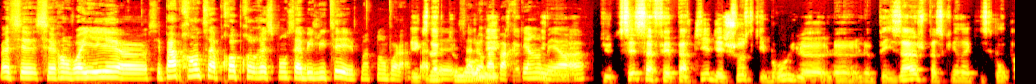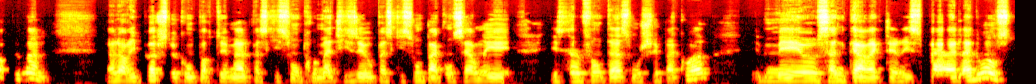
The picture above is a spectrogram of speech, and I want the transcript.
Bah, c'est renvoyer, heu, c'est pas prendre sa propre responsabilité. Maintenant voilà, ça leur appartient, mais, mais heu, tu sais, ça fait partie des choses qui brouillent le le le paysage parce qu'il y en a qui se comportent mal. Alors ils peuvent se comporter mal parce qu'ils sont traumatisés ou parce qu'ils sont pas concernés et c'est un fantasme ou je sais pas quoi, mais heu, ça ne caractérise pas la douance.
